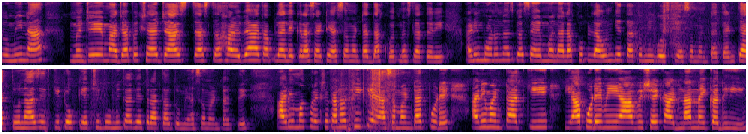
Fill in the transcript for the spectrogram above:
तुम्ही ना म्हणजे माझ्यापेक्षा जास्त जास्त हळव्या आहात आपल्या लेकरासाठी असं म्हणतात दाखवत नसला तरी. आणि म्हणूनच कसं आहे मनाला खूप लावून घेता तुम्ही गोष्टी असं म्हणतात. आणि त्यातून आज इतकी टोक्याची भूमिका घेत राहता तुम्ही असं म्हणतात ते. आणि मग प्रेक्षकांना ठीक आहे असं म्हणतात पुढे. आणि म्हणतात की यापुढे मी हा विषय काढणार नाही कधीही.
